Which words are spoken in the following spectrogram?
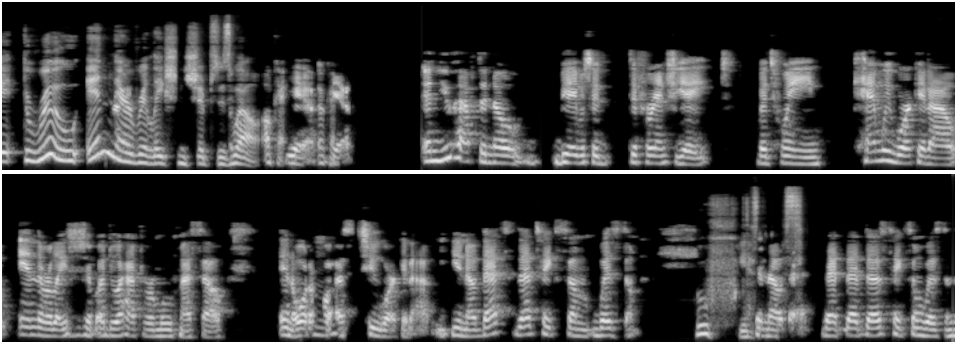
it through in their relationships as well. Okay. Yeah. Okay. Yeah. And you have to know, be able to differentiate between can we work it out in the relationship or do I have to remove myself in order mm-hmm. for us to work it out? You know, that's, that takes some wisdom Oof, yes, to know that. That that does take some wisdom.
